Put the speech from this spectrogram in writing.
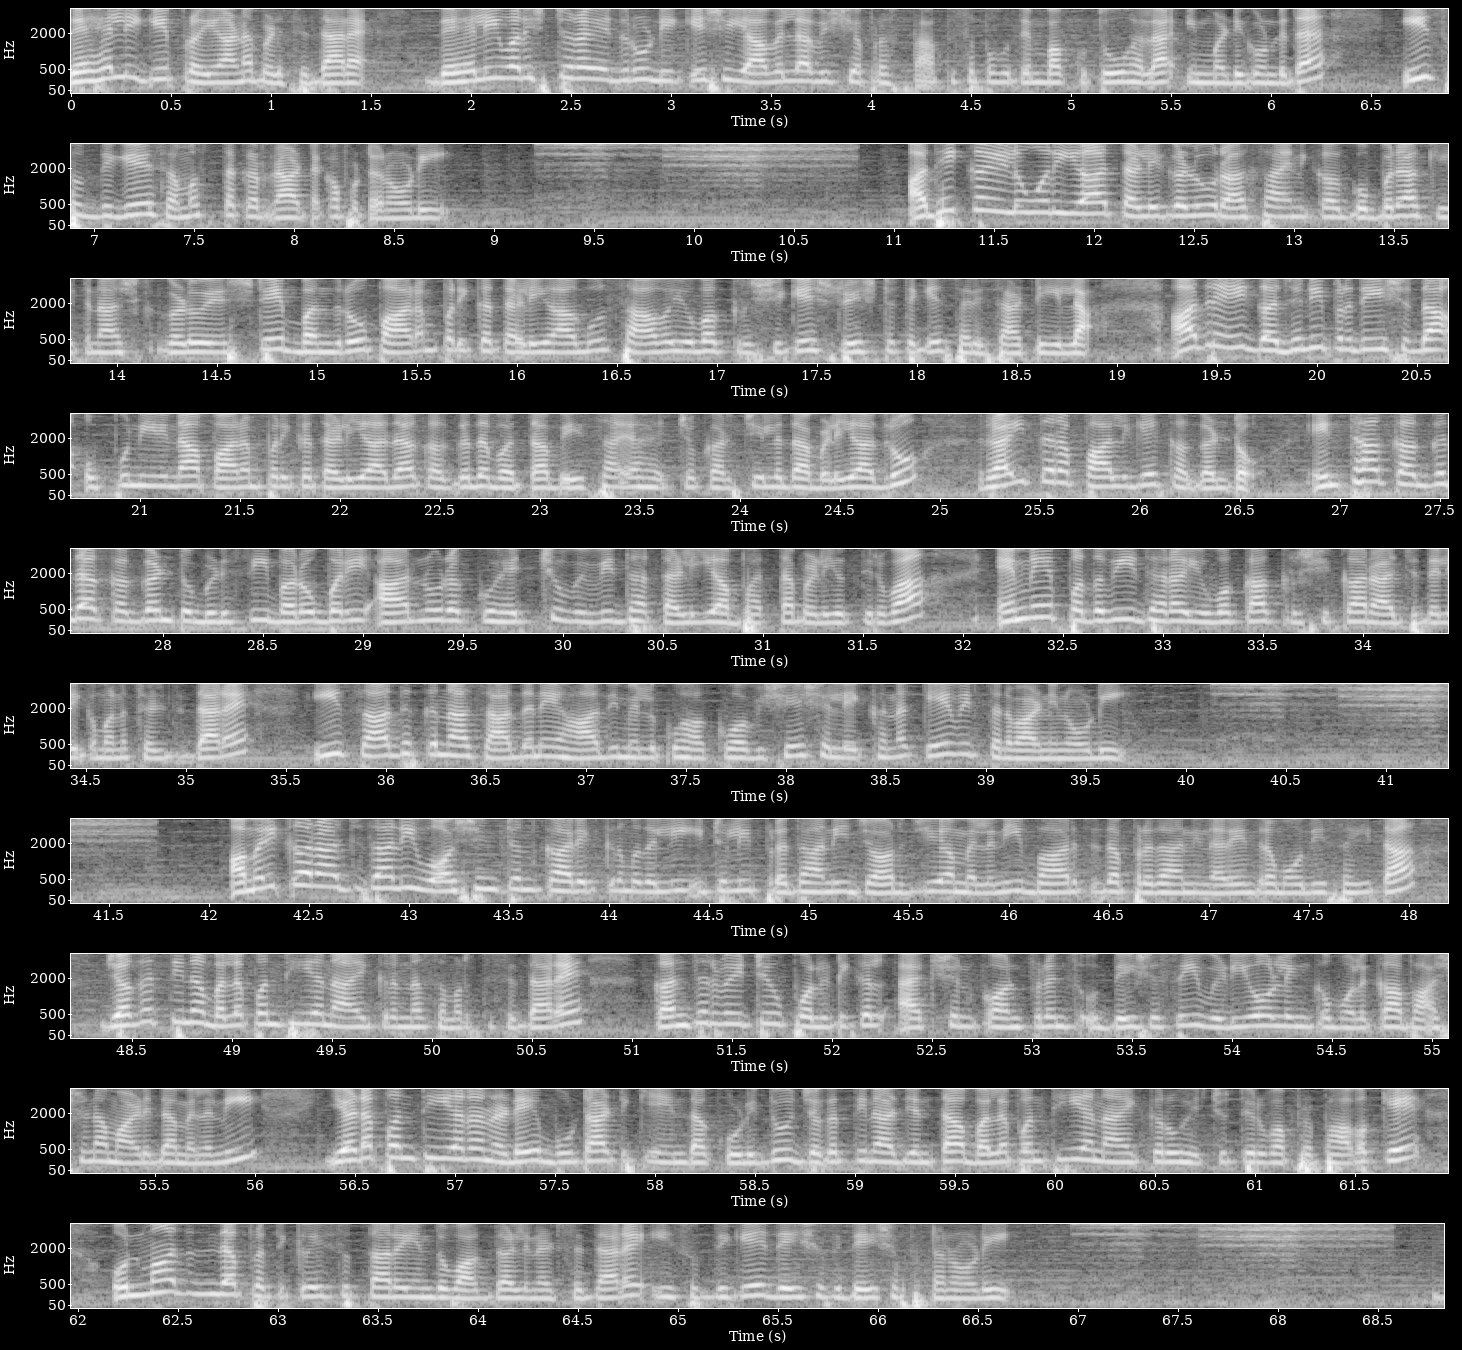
ದೆಹಲಿಗೆ ಪ್ರಯಾಣ ಬೆಳೆಸಿದ್ದಾರೆ. ದೆಹಲಿ ವರಿಷ್ಠರ ಎದುರು ಡಿಕೆಶಿ ಯಾವೆಲ್ಲ ವಿಷಯ ಪ್ರಸ್ತಾಪಿಸಬಹುದೆಂಬ ಕುತೂಹಲ ಇಮ್ಮಡಿಗೊಂಡಿದೆ. ಈ ಸುದ್ದಿಗೆ ಸಮಸ್ತ ಕರ್ನಾಟಕ ಪುಟ ನೋಡಿ. you ಅಧಿಕ ಇಳುವರಿಯ ತಳಿಗಳು, ರಾಸಾಯನಿಕ ಗೊಬ್ಬರ, ಕೀಟನಾಶಕಗಳು ಎಷ್ಟೇ ಬಂದರೂ ಪಾರಂಪರಿಕ ತಳಿ ಹಾಗೂ ಸಾವಯವ ಕೃಷಿಗೆ ಶ್ರೇಷ್ಠತೆಗೆ ಸರಿಸಾಟಿ ಇಲ್ಲ. ಆದರೆ ಗಜನಿ ಪ್ರದೇಶದ ಉಪ್ಪು ನೀರಿನ ಪಾರಂಪರಿಕ ತಳಿಯಾದ ಕಗ್ಗದ ಭತ್ತ, ಬೇಸಾಯ ಹೆಚ್ಚು ಖರ್ಚಿಲ್ಲದ ಬೆಳೆಯಾದರೂ ರೈತರ ಪಾಲಿಗೆ ಕಗ್ಗಂಟು. ಇಂಥ ಕಗ್ಗದ ಕಗ್ಗಂಟು ಬಿಡಿಸಿ ಬರೋಬ್ಬರಿ ಆರುನೂರಕ್ಕೂ ಹೆಚ್ಚು ವಿವಿಧ ತಳಿಯ ಭತ್ತ ಬೆಳೆಯುತ್ತಿರುವ ಎಂಎ ಪದವೀಧರ ಯುವಕ ಕೃಷಿಕ ರಾಜ್ಯದಲ್ಲಿ ಗಮನ ಸೆಳೆದಿದ್ದಾರೆ. ಈ ಸಾಧಕನ ಸಾಧನೆ ಹಾದಿ ಮೆಲುಕು ಹಾಕುವ ವಿಶೇಷ ಲೇಖನಕ್ಕೆ ವಿತ್ತನವಾಣಿ ನೋಡಿ. ಅಮೆರಿಕ ರಾಜಧಾನಿ ವಾಷಿಂಗ್ಟನ್ ಕಾರ್ಯಕ್ರಮದಲ್ಲಿ ಇಟಲಿ ಪ್ರಧಾನಿ ಜಾರ್ಜಿಯಾ ಮೆಲನಿ, ಭಾರತದ ಪ್ರಧಾನಿ ನರೇಂದ್ರ ಮೋದಿ ಸಹಿತ ಜಗತ್ತಿನ ಬಲಪಂಥೀಯ ನಾಯಕರನ್ನು ಸಮರ್ಥಿಸಿದ್ದಾರೆ. ಕನ್ಸರ್ವೇಟಿವ್ ಪೊಲಿಟಿಕಲ್ ಆಕ್ಷನ್ ಕಾನ್ಫರೆನ್ಸ್ ಉದ್ದೇಶಿಸಿ ವಿಡಿಯೋ ಲಿಂಕ್ ಮೂಲಕ ಭಾಷಣ ಮಾಡಿದ ಮೆಲನಿ, ಎಡಪಂಥೀಯರ ನಡೆ ಬೂಟಾಟಿಕೆಯಿಂದ ಕೂಡಿದ್ದು ಜಗತ್ತಿನಾದ್ಯಂತ ಬಲಪಂಥೀಯ ನಾಯಕರು ಹೆಚ್ಚುತ್ತಿರುವ ಪ್ರಭಾವಕ್ಕೆ ಉನ್ಮಾದದಿಂದ ಪ್ರತಿಕ್ರಿಯಿಸುತ್ತಾರೆ ಎಂದು ವಾಗ್ದಾಳಿ ನಡೆಸಿದ್ದಾರೆ. ಈ ಸುದ್ದಿಗೆ ದೇಶ ವಿದೇಶ ಪುಟ ನೋಡಿ.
